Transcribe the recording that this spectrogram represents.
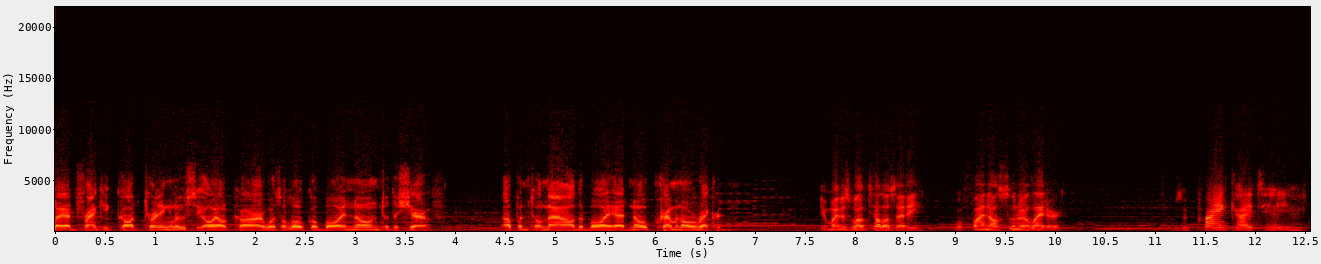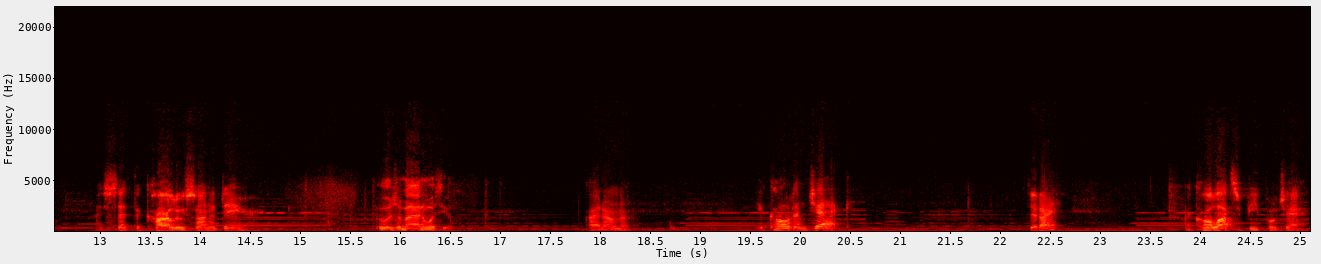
Lad Frankie caught turning loose the oil car was a local boy known to the sheriff. Up until now, the boy had no criminal record. You might as well tell us, Eddie. We'll find out sooner or later. It was a prank, I tell you. I set the car loose on a dare. Who was the man with you? I don't know. You called him Jack. Did I? I call lots of people Jack.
